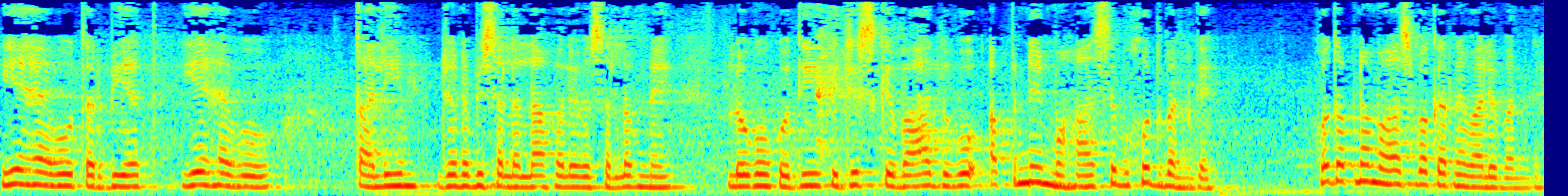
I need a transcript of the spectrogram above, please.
یہ ہے وہ تربیت، یہ ہے وہ تعلیم جو نبی صلی اللہ علیہ وسلم نے لوگوں کو دی کہ جس کے بعد وہ اپنے محاسب خود بن گئے، خود اپنا محاسبہ کرنے والے بن گئے،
